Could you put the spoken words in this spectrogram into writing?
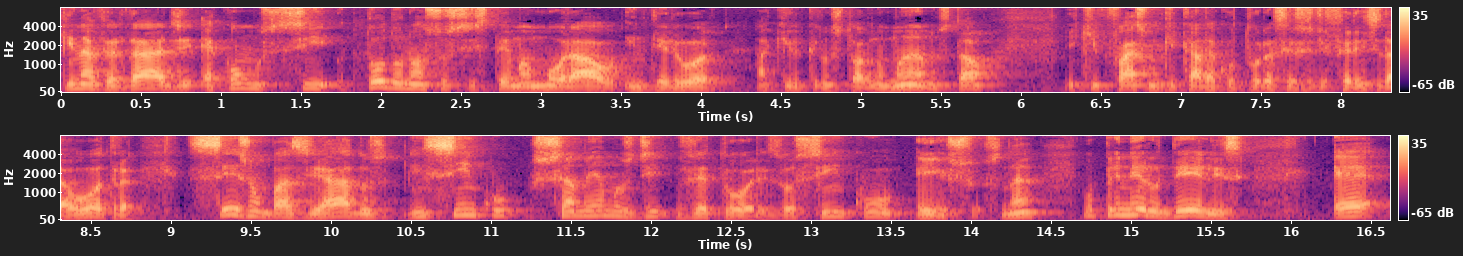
que na verdade é como se todo o nosso sistema moral interior, aquilo que nos torna humanos, tal, e que faz com que cada cultura seja diferente da outra, sejam baseados em cinco, chamemos de vetores, ou cinco eixos. Né? O primeiro deles é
